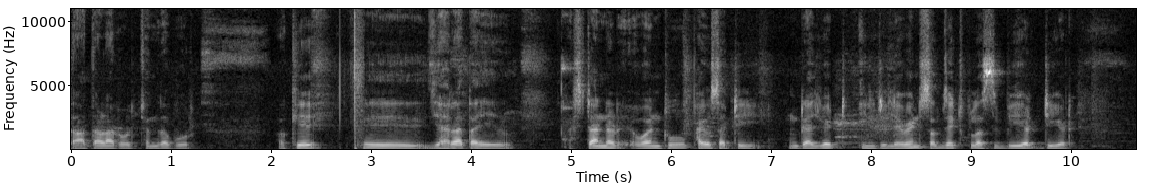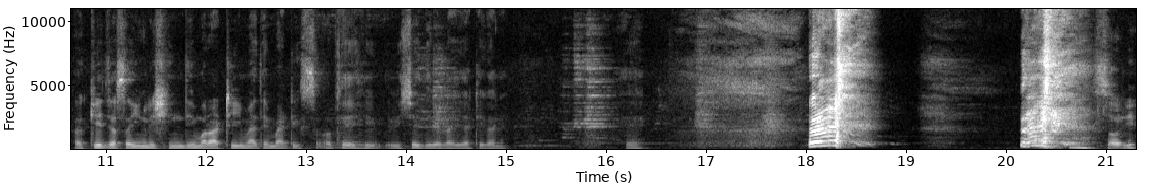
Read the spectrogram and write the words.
Datala road Chandrapur. Okay हे जाहिरात आहे. स्टँडर्ड वन टू फाईव्हसाठी graduate in relevant subject plus B Ed D Ed okay जसं English Hindi Marathi mathematics okay हे विषय दिलेला आहे या ठिकाणी सॉरी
